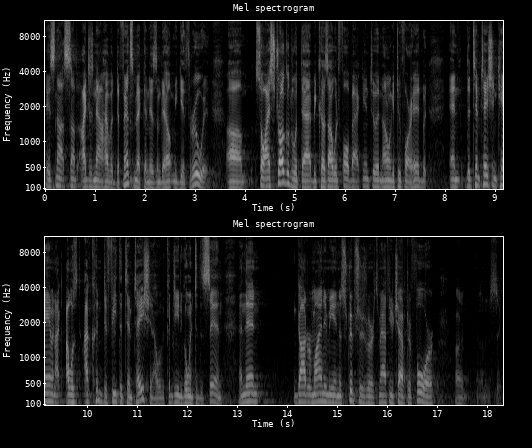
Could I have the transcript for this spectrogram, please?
It's not something I just now have a defense mechanism to help me get through it. Um, so I struggled with that because I would fall back into it, and I don't get too far ahead, but and the temptation came, and I, I was I couldn't defeat the temptation. I would continue to go into the sin, and then God reminded me in the scriptures where it's Matthew chapter four. Uh, hold on a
